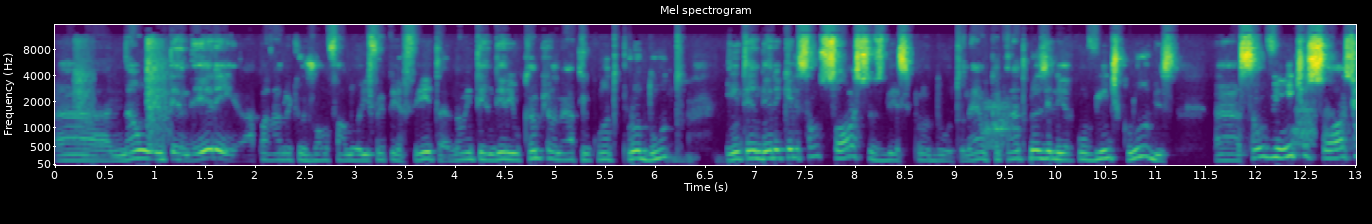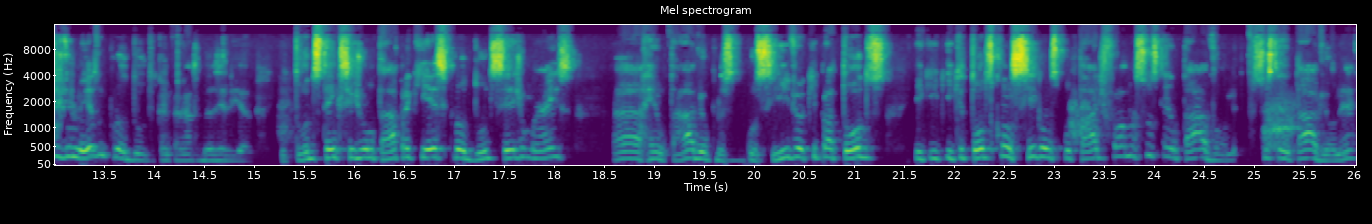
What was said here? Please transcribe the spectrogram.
uh, não entenderem, a palavra que o João falou aí foi perfeita, não entenderem o campeonato enquanto produto e entenderem que eles são sócios desse produto. Né? O Campeonato Brasileiro, com 20 clubes, uh, são 20 sócios do mesmo produto, Campeonato Brasileiro. E todos têm que se juntar para que esse produto seja o mais rentável possível, que para todos e que, e que, todos consigam disputar de forma sustentável, sustentável, né?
